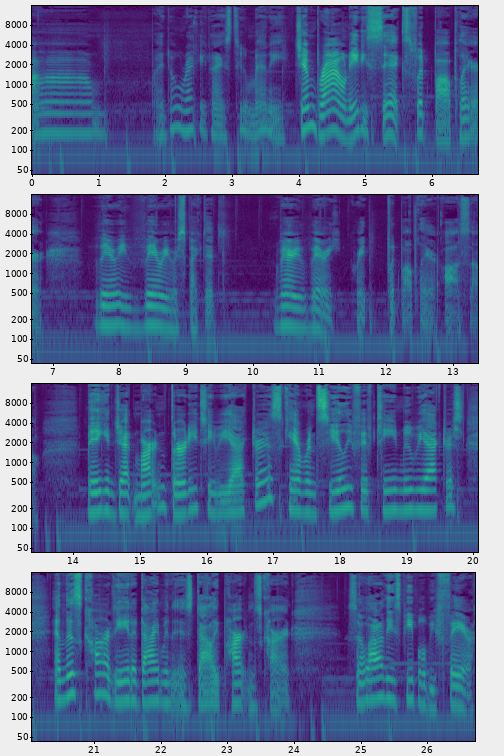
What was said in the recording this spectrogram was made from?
Um. I don't recognize too many. Jim Brown, 86, football player very, very respected. Very, very great football player, also. Meaghan Jette Martin, 30, TV actress. Cameron Seely, 15, movie actress. And this card, the Eight of Diamond, is Dolly Parton's card. So a lot of these people be fair.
